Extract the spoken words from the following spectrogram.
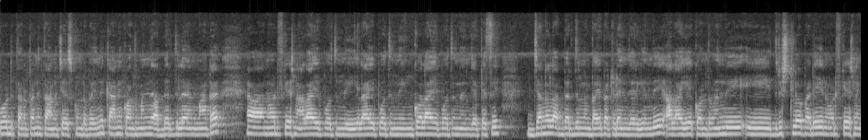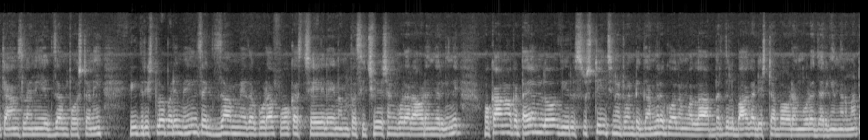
బోర్డు తన పని తాను చేసుకుంటూ పోయింది. కానీ కొంతమంది అభ్యర్థులే అనమాట నోటిఫికేషన్ అలా అయిపోతుంది ఇలా అయిపోతుంది ఇంకోలా అయిపోతుంది అని చెప్పేసి జనరల్ అభ్యర్థులను భయపెట్టడం జరిగింది. అలాగే కొంతమంది ఈ దృష్టిలో పడి నోటిఫికేషన్ క్యాన్సిల్ అని ఎగ్జామ్ పోస్ట్ అని ఈ దృష్టిలో పడి మెయిన్స్ ఎగ్జామ్ మీద కూడా ఫోకస్ చేయలేనంత సిచ్యువేషన్ కూడా రావడం జరిగింది. ఒకనొక టైంలో వీరు సృష్టించినటువంటి గందరగోళం వల్ల అభ్యర్థులు బాగా డిస్టర్బ్ అవ్వడం కూడా జరిగిందనమాట.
